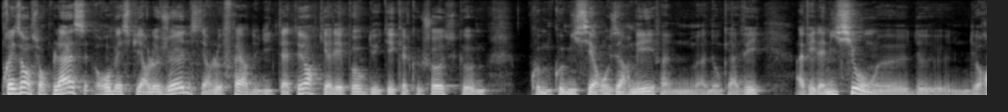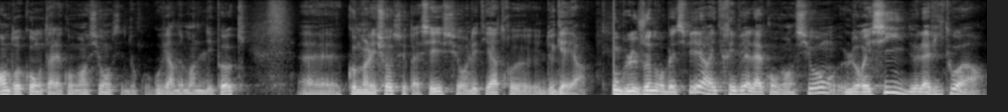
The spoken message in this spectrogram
Présent sur place, Robespierre le Jeune, c'est-à-dire le frère du dictateur, qui à l'époque était quelque chose comme, comme commissaire aux armées, donc avait, avait la mission euh, de, rendre compte à la Convention, donc au gouvernement de l'époque, euh, comment les choses se passaient sur les théâtres de guerre. Donc le jeune Robespierre écrivait à la Convention le récit de la victoire,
